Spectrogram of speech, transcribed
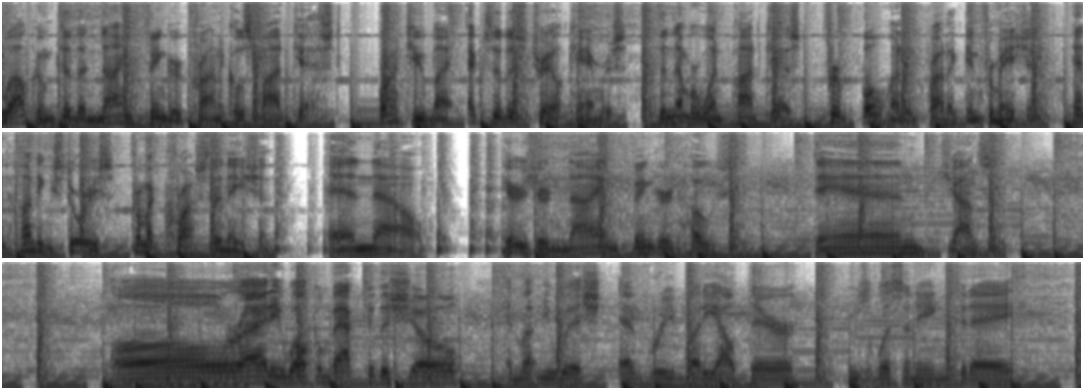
Welcome to the Nine Finger Chronicles podcast, brought to you by Exodus Trail Cameras, the number one podcast for bow hunting product information and hunting stories from across the nation. And now, here's your nine fingered host, Dan Johnson. All righty, welcome back to the show. And let me wish everybody out there who's listening today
